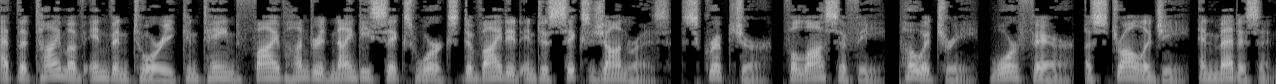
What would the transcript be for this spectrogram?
At the time of inventory contained 596 works divided into six genres, scripture, philosophy, poetry, warfare, astrology, and medicine.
